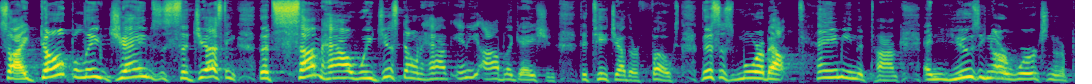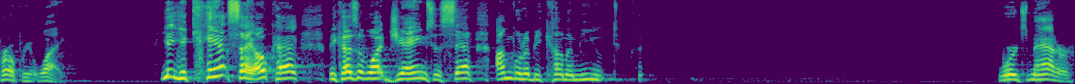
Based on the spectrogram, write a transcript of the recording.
So I don't believe James is suggesting that somehow we just don't have any obligation to teach other folks. This is more about taming the tongue and using our words in an appropriate way. You, you can't say, okay, because of what James has said, I'm going to become a mute. Words matter.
